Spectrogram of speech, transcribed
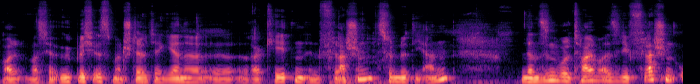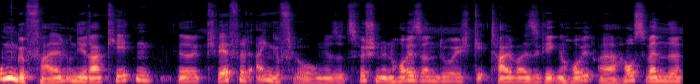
weil was ja üblich ist, man stellt ja gerne äh, Raketen in Flaschen, zündet die an. Und dann sind wohl teilweise die Flaschen umgefallen und die Raketen äh, querfeld eingeflogen, also zwischen den Häusern durch, ge teilweise gegen Heu äh, Hauswände.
